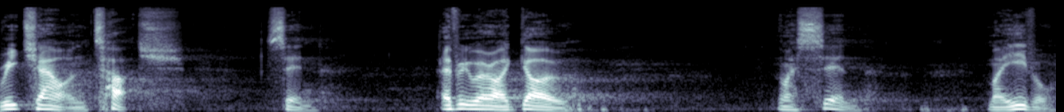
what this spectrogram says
reach out and touch sin. Everywhere I go, my sin, my evil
